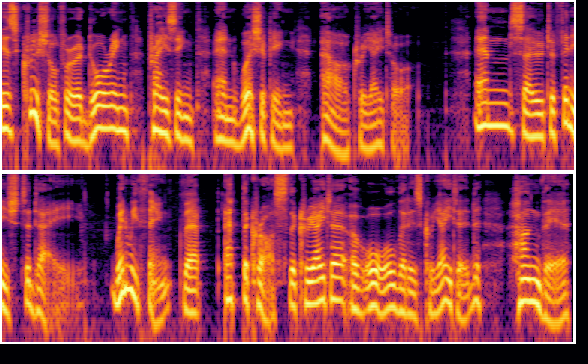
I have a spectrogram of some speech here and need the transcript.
is crucial for adoring, praising, and worshipping our Creator. And so to finish today, when we think that at the cross the Creator of all that is created hung there,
